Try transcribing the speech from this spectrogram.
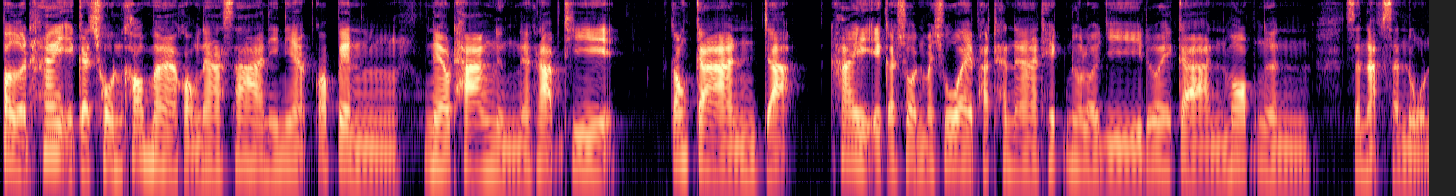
เปิดให้เอกชนเข้ามาของนาซานี้เนี่ยก็เป็นแนวทางหนึ่งนะครับที่ต้องการจะให้เอกชนมาช่วยพัฒนาเทคโนโลยีด้วยการมอบเงินสนับสนุน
